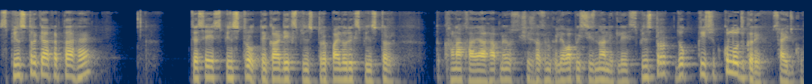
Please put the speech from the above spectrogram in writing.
स्पिंस्टर क्या करता है? जैसे स्पिंस्टर होते हैं, कार्डियक स्पिंस्टर पाइलोरिक स्पिंस्टर तो खाना खाया है आपने, उस शीर्षासन के लिए वापिस चीज़ ना निकले। स्पिंस्टर जो किसी को क्लोज करे, साइज़ को,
